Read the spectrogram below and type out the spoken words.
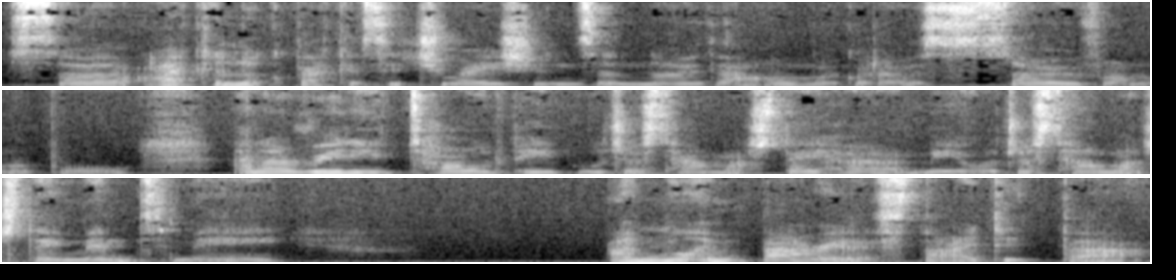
So I can look back at situations and know that, oh my god, I was so vulnerable and I really told people just how much they hurt me or just how much they meant to me. I'm not embarrassed that I did that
